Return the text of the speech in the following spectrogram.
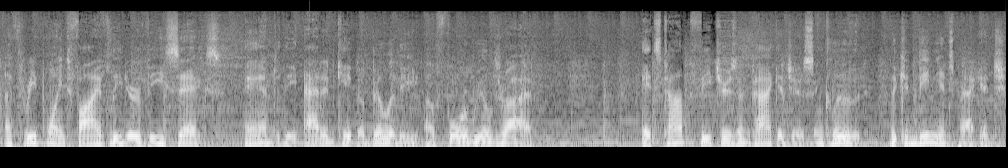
a 3.5-liter V6, and the added capability of four-wheel drive. Its top features and packages include the convenience package,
